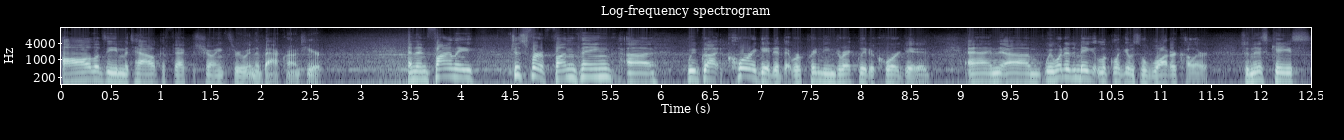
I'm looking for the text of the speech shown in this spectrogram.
all of the metallic effect is showing through in the background here. And then finally, just for a fun thing, uh, we've got corrugated that we're printing directly to corrugated. And um, we wanted to make it look like it was a watercolor. So in this case,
